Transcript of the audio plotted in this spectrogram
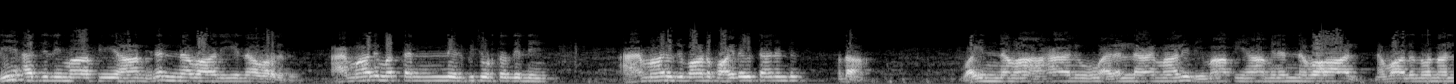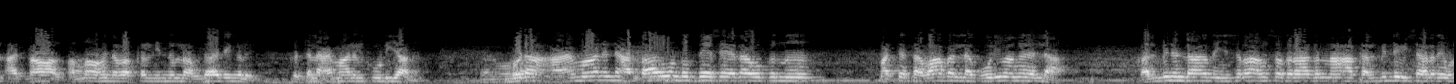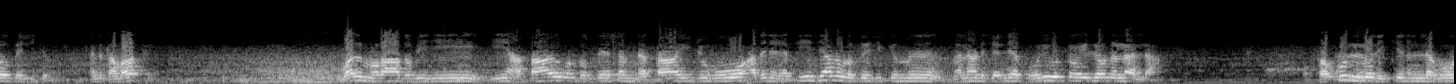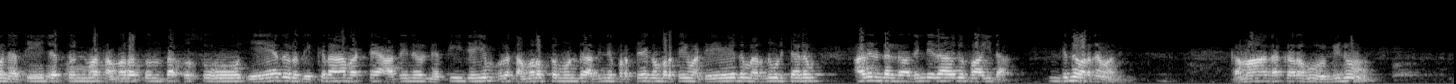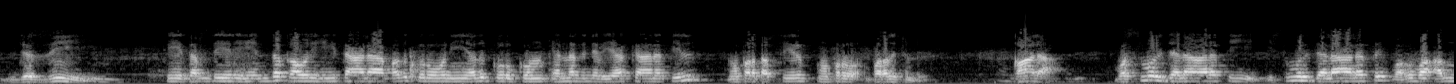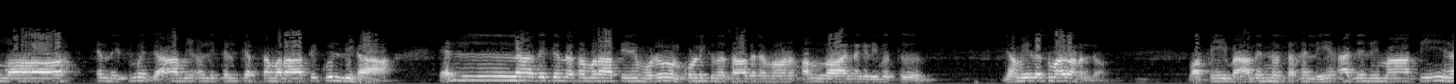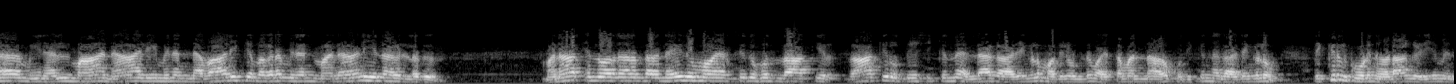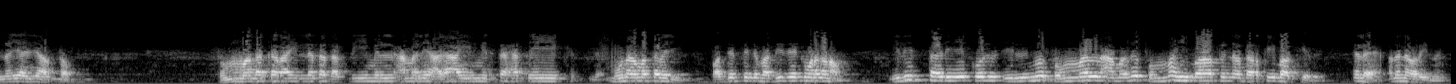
ലി അജ്ലി മാ ഫീഹാ മിനൻ നവാലി എന്നാ പറഞ്ഞത്. അമാലുമ തന്നെ ഏൽപ്പിച്ചു കൊടുത്തത് അമാൽ ഒരുപാട് ഫായ്ദ കിട്ടാനുണ്ട്. അതാ വൈന്നമാ فيها من النوال നവാൽ. നവാൽ എന്ന് പറഞ്ഞാൽ അദ്ദാൽ അള്ളാഹുന്റെ വക്കൽ നിന്നുള്ള ഔദാര്യങ്ങൾ കിട്ടൽ അമാലിൽ കൂടിയാണ്. ഇവിടെ അഹമാലിന്റെ അത്താവ് കൊണ്ട് ഉദ്ദേശം ഏതാ വെക്കുന്നത്? മറ്റേ സവാബല്ല കൂലി വാങ്ങലല്ല കൽബിനുണ്ടാകുന്ന ഇൻഷറാഹു സദറാകുന്ന ആ കൽബിന്റെ വിശാലത ഇവിടെ ഉദ്ദേശിക്കുന്നു. അതിന്റെ സമർത്ഥ. വൽ മുറാദു ബിഹി. ഈ അതാവ് കൊണ്ട് ഉദ്ദേശം നത്തായിജുഹു. അതിന് നത്തീജാണ് ഇവിടെ ഉദ്ദേശിക്കുന്നത്. അല്ലാണ്ട് ചെല്ലിയ കൂലി കിട്ടോ ഇല്ലോ എന്നല്ല ഫകുല്ലു നത്തീജത്തുൻ സമറത്തുൻ തഖ്സുഹു. ഏതൊരു ദിക്റാവട്ടെ അതിനൊരു നത്തീജയും ഒരു സമറത്തുമുണ്ട്. അതിന് പ്രത്യേകം പ്രത്യേകം ഏത് മരുന്ന് കുടിച്ചാലും അതിനുണ്ടല്ലോ അതിന്റേതായ ഒരു ഫായിദ എന്ന് പറഞ്ഞ മതി കമാതക്കറഹു ഇബിനു ജസി തഫ്സീരിഹി എന്ത കൗലിഹി താല പതുക്കുറൂനി അത് കുറുക്കും എന്നതിന്റെ വ്യാഖ്യാനത്തിൽ മൂപ്പർ തഫ്സീർ മൂപ്പർ പറഞ്ഞിട്ടുണ്ട്. കാല വസ്മുൽ ജലാലത്തി ഇസ്മുൽ ജലാലത്ത് വഹുവ അല്ലാഹ് എന്ന ഇസ്മു ജാമ്യ സമറാത്തി കുല്ലിഹ. എല്ലാ ദിക്കുന്ന സമറാത്തിനെ മുഴുവൻ ഉൾക്കൊള്ളിക്കുന്ന സാധനമാണ് അള്ളാഹ് എന്ന കലിമത്ത് ജമീൽ من നവാലിക്ക് പകരം من മനാലി എന്നാണുള്ളത് മനാത് എന്ന് പറഞ്ഞാൽ എന്താ? നൈലുമായ ദാക്കിർ ദാക്കിർ ഉദ്ദേശിക്കുന്ന എല്ലാ കാര്യങ്ങളും അതിലുണ്ട്. വയത്തമന്നാവ് കുതിക്കുന്ന കാര്യങ്ങളും ദിക്കിറിൽ കൂടി നേടാൻ കഴിയും എന്നായി അതിന്റെ അർത്ഥം. മൂന്നാമത്തെ വരി. പദ്യത്തിന്റെ പദ്യത്തിലേക്ക് മടങ്ങണം. ഇതിത്തരീഖുൽ ഇൽമു തുമ്മൽ അമൽ തുമ്മ ഹിബാത്തുന്ന തർത്തീബാക്കിയത്. അല്ലേ? അതന്നെ പറയുന്നത്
